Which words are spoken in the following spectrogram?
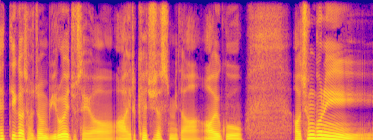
해띠가 저 좀 위로해주세요. 아, 이렇게 해주셨습니다. 아이고. 아, 충분히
